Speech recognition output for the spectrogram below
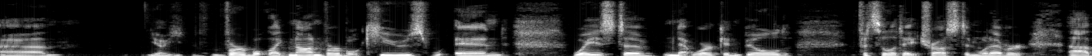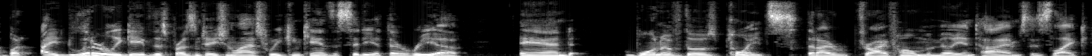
um, you know, verbal, like nonverbal cues and ways to network and build, facilitate trust and whatever. Uh, but I literally gave this presentation last week in Kansas City at their RIA. And one of those points that I drive home a million times is like,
